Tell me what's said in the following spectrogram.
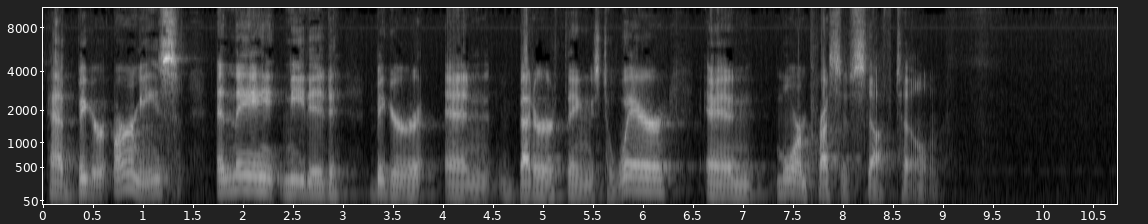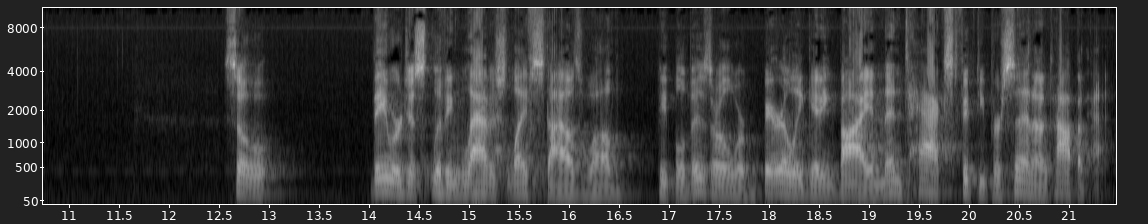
have bigger armies, and they needed bigger and better things to wear and more impressive stuff to own. So they were just living lavish lifestyles while the people of Israel were barely getting by and then taxed 50% on top of that.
